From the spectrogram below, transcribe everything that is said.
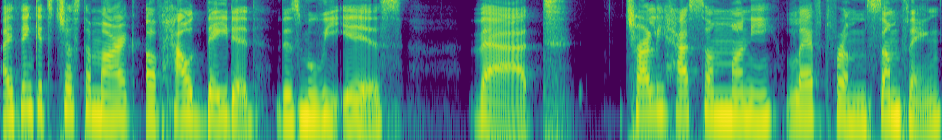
I think it's just a mark of how dated this movie is that Charlie has some money left from something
